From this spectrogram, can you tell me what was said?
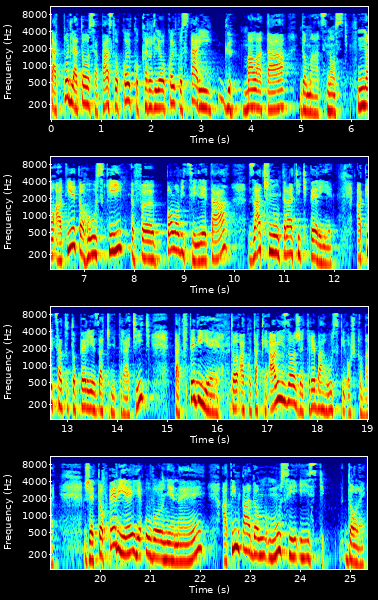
tak podľa toho sa páslo, koľko krdľov, koľko starík mala tá domácnosť. No a tieto húsky v polovici leta začnú tratiť perie. A keď sa toto perie začne tratiť, tak vtedy je to ako také avízo, že treba húsky ošklbať. Že to perie je uvoľnené a tým pádom musí ísť dole.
